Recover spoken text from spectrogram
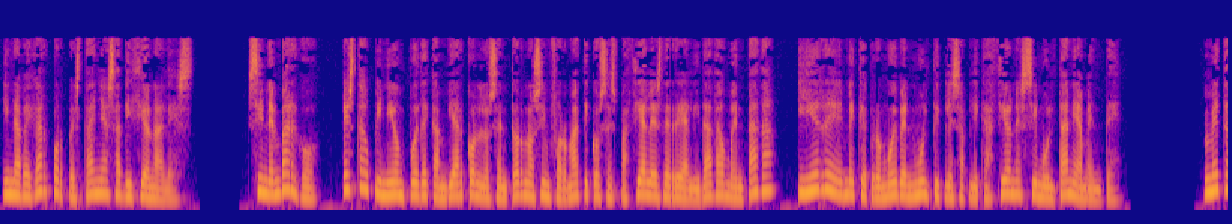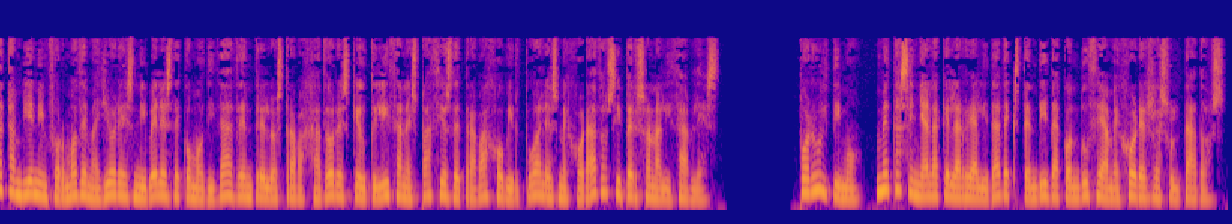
y navegar por pestañas adicionales. Sin embargo, esta opinión puede cambiar con los entornos informáticos espaciales de realidad aumentada, IRM que promueven múltiples aplicaciones simultáneamente. Meta también informó de mayores niveles de comodidad entre los trabajadores que utilizan espacios de trabajo virtuales mejorados y personalizables. Por último, Meta señala que la realidad extendida conduce a mejores resultados.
